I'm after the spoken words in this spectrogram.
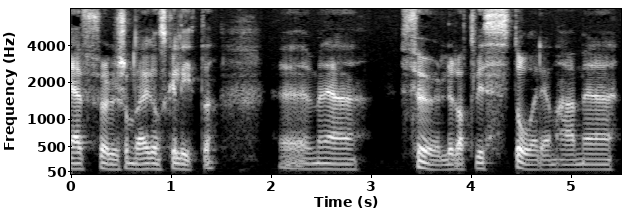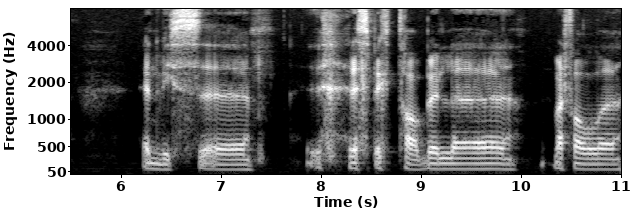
Jeg føler som det er ganske lite. Men jeg føler at vi står igjen her med en viss respektabel I hvert fall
